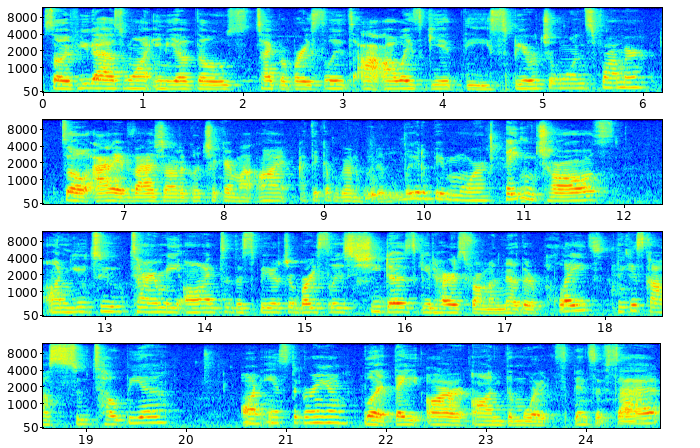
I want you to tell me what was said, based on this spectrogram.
So if you guys want any of those type of bracelets, I always get the spiritual ones from her. So I advise y'all to go check out my aunt. I think I'm going to put a little bit more. Peyton Charles on YouTube turned me on to the spiritual bracelets. She does get hers from another place. I think it's called Zootopia on Instagram. But they are on the more expensive side.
